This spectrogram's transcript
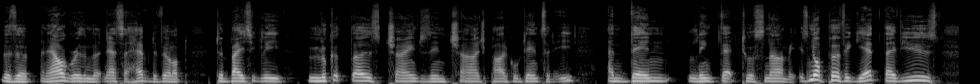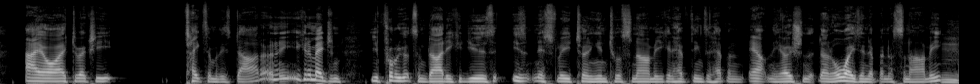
there's a, an algorithm that NASA have developed to basically look at those changes in charge particle density and then link that to a tsunami. It's not perfect yet. They've used AI to actually take some of this data. And you can imagine you've probably got some data you could use that isn't necessarily turning into a tsunami. You can have things that happen out in the ocean that don't always end up in a tsunami. Hmm.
